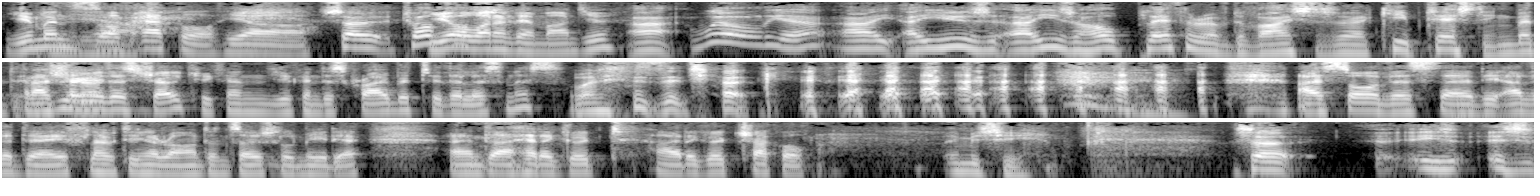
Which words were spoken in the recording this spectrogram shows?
humans Yeah. of Apple, yeah. So 12th You're one of them, aren't you? Uh, well, yeah, I, I use, I use a whole plethora of devices that I keep testing, but. Can I show know, you this joke? You can you can describe it to the listeners. What is the joke? I saw this uh, the other day floating around on social media, and I had a good I had a good chuckle. Let me see. So, is, is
